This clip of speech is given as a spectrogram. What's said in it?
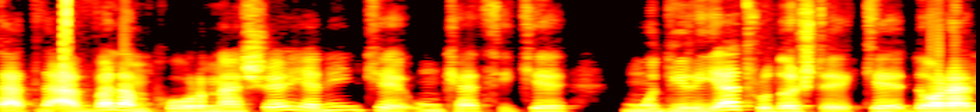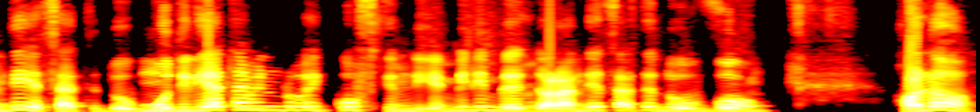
سطل اولم پر نشه یعنی اینکه اون کسی که مدیریت رو داشته که دارنده سطح دو مدیریت هم این رو گفتیم دیگه میدیم به دارنده سطح دوم. حالا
